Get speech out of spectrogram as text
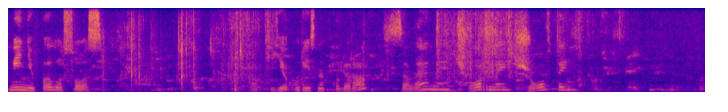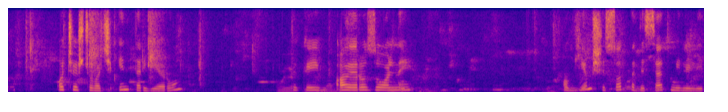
Міні-пилосос. Є у різних кольорах: зелений, чорний, жовтий. Очищувач інтер'єру. Такий аерозольний. Об'єм 650 мл.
